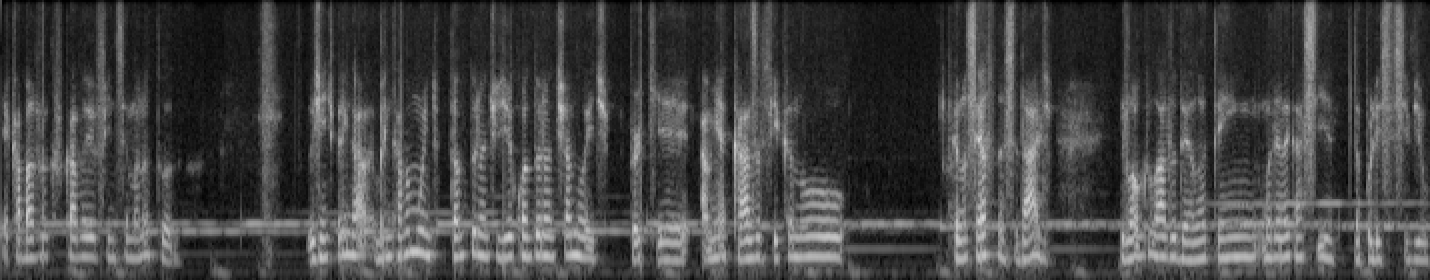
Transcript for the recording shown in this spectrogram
E acabava que ficava aí o fim de semana todo. A gente brincava, brincava muito, tanto durante o dia quanto durante a noite. Porque a minha casa fica no. fica no centro da cidade. E logo do lado dela tem uma delegacia da Polícia Civil.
